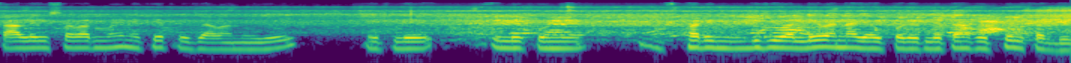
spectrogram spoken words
કાલે સવારમાં હોય ને ખેતરે જવાનું હોય એટલે એ લોકોને ફરી બીજી વાર લેવા ના જવું પડે એટલે ટાંકી ફૂલ કરી દે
